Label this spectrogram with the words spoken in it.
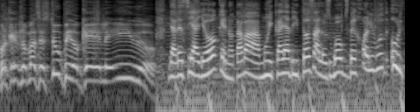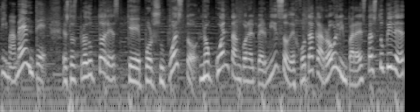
Porque es lo más estúpido que he leído. Ya decía yo que notaba muy calladitos a los wokes de Hollywood últimamente. Estos productores, que por supuesto no cuentan con el permiso de JK Rowling para esta estupidez,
